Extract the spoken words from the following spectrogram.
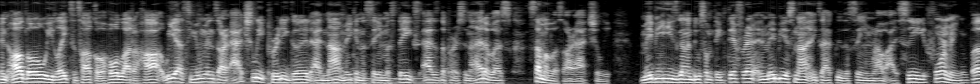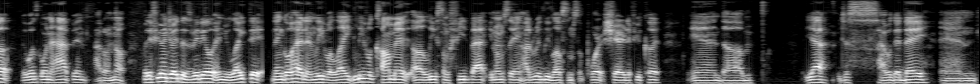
And although we like to talk a whole lot of hot, we as humans are actually pretty good at not making the same mistakes as the person ahead of us. Some of us are actually. Maybe he's to do something different and maybe it's not exactly the same route I see forming, but what's going to happen, I don't know. But if you enjoyed this video and you liked it, then go ahead and leave a like, leave a comment, uh, leave some feedback. You know what I'm saying? I'd really love some support. Share it if you could. And um, yeah, just have a good day and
